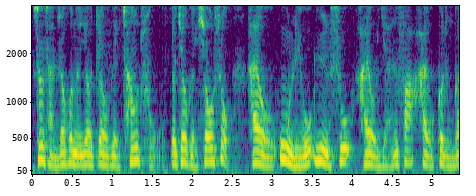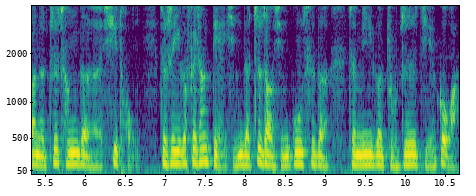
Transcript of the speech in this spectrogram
生产之后呢，要交给仓储，要交给销售，还有物流运输，还有研发，还有各种各样的支撑的系统。这是一个非常典型的制造型公司的这么一个组织结构啊。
